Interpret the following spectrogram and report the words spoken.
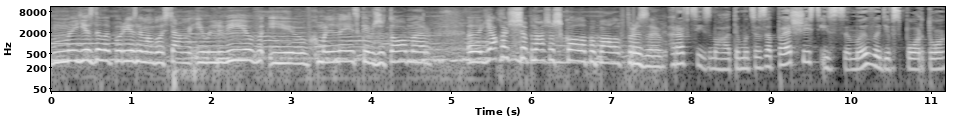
Ми їздили по різним областям і в Львів, і в Хмельницький, в Житомир. Е, Я хочу, щоб наша школа попала в призи. Гравці змагатимуться за першість із семи видів спорту:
